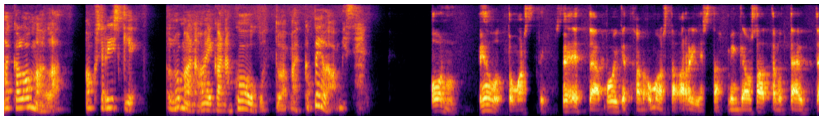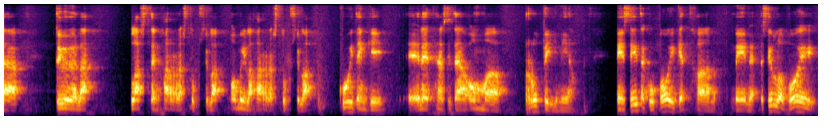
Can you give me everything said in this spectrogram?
vaikka lomalla, onko se riski loman aikana koukuttua vaikka pelaamiseen? On, ehdottomasti. Se, että poikethan omasta arjesta, minkä on saattanut täyttää työllä, lasten harrastuksilla, omilla harrastuksilla, kuitenkin elethän sitä omaa rutiinia. Niin siitä kun poikethan, niin silloin voi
